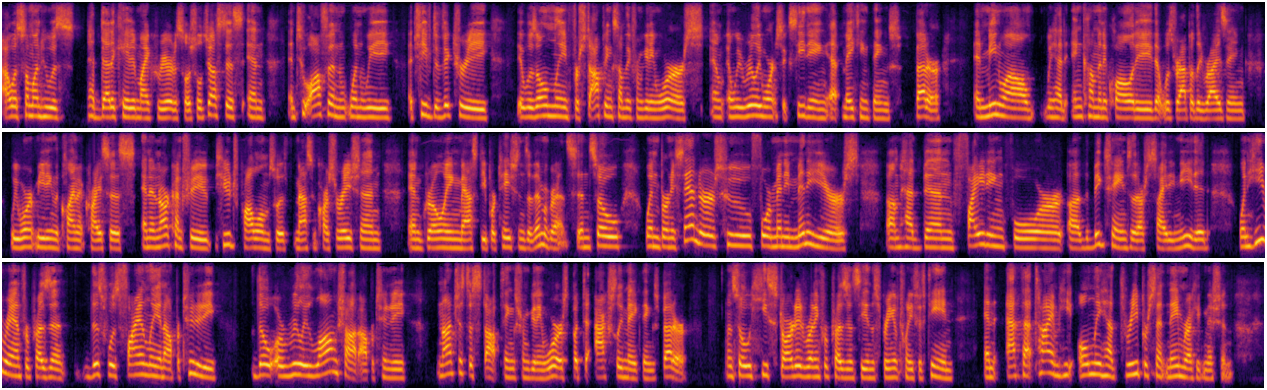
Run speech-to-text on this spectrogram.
I was someone who was had dedicated my career to social justice and and too often when we achieved a victory it was only for stopping something from getting worse and, and we really weren't succeeding at making things better. And meanwhile we had income inequality that was rapidly rising. We weren't meeting the climate crisis. And in our country huge problems with mass incarceration and growing mass deportations of immigrants. And so when bernie sanders who for many many years um, had been fighting for uh, the big change that our society needed. When he ran for president, this was finally an opportunity, though a really long shot opportunity, not just to stop things from getting worse, but to actually make things better. And so he started running for presidency in the spring of 2015. And at that time, he only had 3% name recognition.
